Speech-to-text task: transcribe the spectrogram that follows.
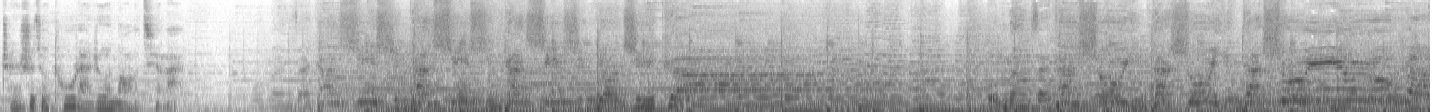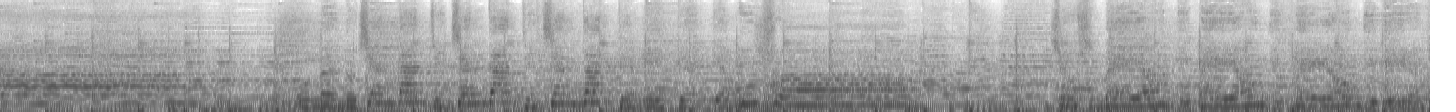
城市就突然热闹了起来。在看星星，看星星，看星星有几颗？我们在谈输赢，谈输赢，谈输赢又如何？我们都简单点，简单点，简单点，一点点捕捉。就是没有你，没有你，没有你，依然到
